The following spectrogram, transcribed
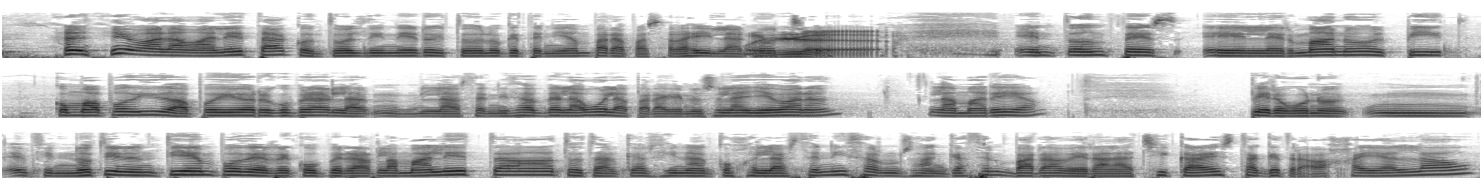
se ha llevado la maleta con todo el dinero y todo lo que tenían para pasar ahí la noche. Entonces el hermano, el Pete, como ha podido, ha podido recuperar la- las cenizas de la abuela para que no se la llevaran, la marea. Pero bueno, mm, en fin, no tienen tiempo de recuperar la maleta. Total, que al final cogen las cenizas, no saben qué hacer. Van a ver a la chica esta que trabaja ahí al lado.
